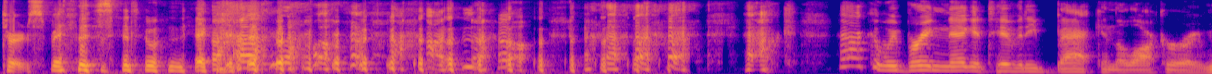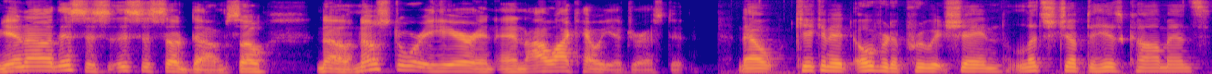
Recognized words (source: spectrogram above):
turn spin this into a negative? I know. how, how can we bring negativity back in the locker room? You know, this is this is so dumb. So no, no story here, and and I like how he addressed it. Now, kicking it over to Pruitt Shane, let's jump to his comments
